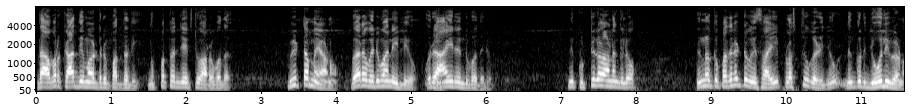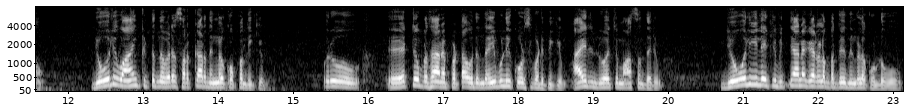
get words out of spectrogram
ഇത് അവർക്കാദ്യമായിട്ടൊരു പദ്ധതി മുപ്പത്തഞ്ച് ടു അറുപത്. വീട്ടമ്മയാണോ? വേറെ വരുമാനം ഇല്ലയോ? ഒരു ആയിരം രൂപ തരും. ഇനി കുട്ടികളാണെങ്കിലോ? നിങ്ങൾക്ക് പതിനെട്ട് വയസ്സായി പ്ലസ് ടു കഴിഞ്ഞു നിങ്ങൾക്കൊരു ജോലി വേണോ? ജോലി വാങ്ങിക്കിട്ടുന്നവരെ സർക്കാർ നിങ്ങൾക്കൊപ്പം നിൽക്കും. ഒരു ഏറ്റവും പ്രധാനപ്പെട്ട ഒരു നൈപുണി കോഴ്സ് പഠിപ്പിക്കും. ആയിരം രൂപ വെച്ച് മാസം തരും. ജോലിയിലേക്ക് വിജ്ഞാന കേരളം പദ്ധതി നിങ്ങളെ കൊണ്ടുപോകും.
